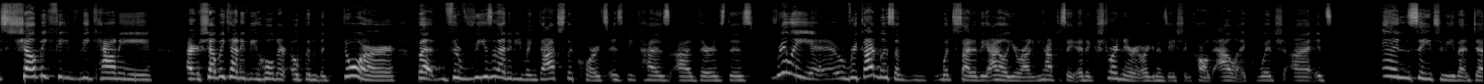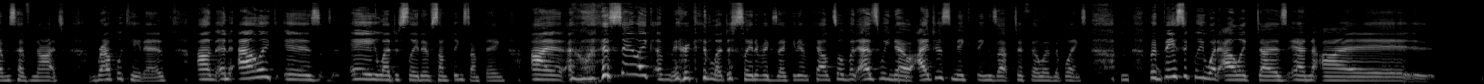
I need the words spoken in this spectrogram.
Shelby v. County or Shelby County v. Holder opened the door. But the reason that it even got to the courts is because uh, there's this really, regardless of which side of the aisle you're on, you have to say an extraordinary organization called ALEC, which uh, it's insane to me that Dems have not replicated. Um, and ALEC is a legislative something something. I, I want to say like American Legislative Executive Council, but as we know, I just make things up to fill in the blanks. Um, but basically, what ALEC does, and I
